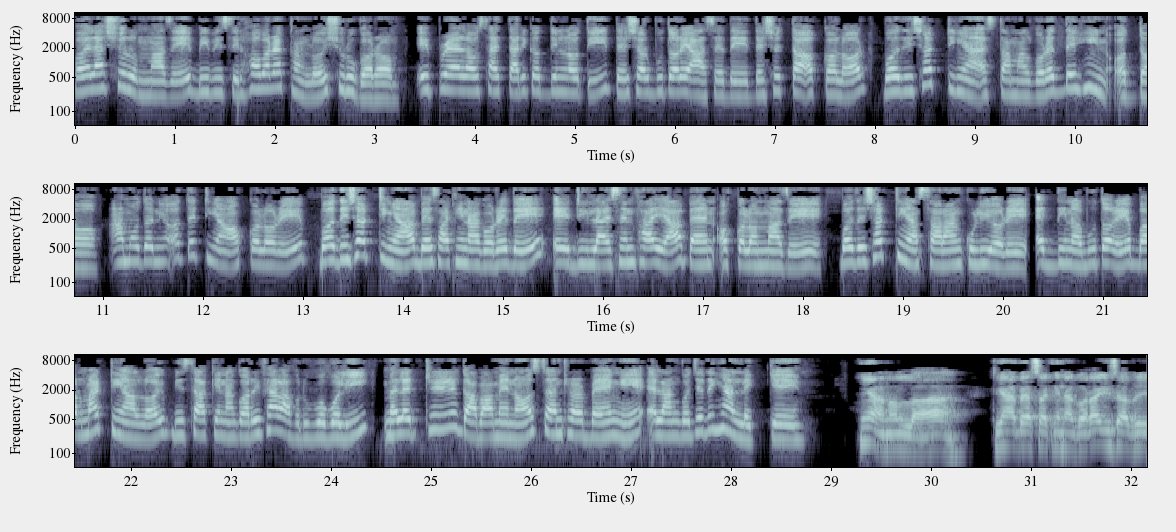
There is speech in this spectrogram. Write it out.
পয়লা শুরুর মাঝে বিবিসির খবরের কান লই শুরু গরম। এপ্রিল ও সাত তারিখের দিন লতি দেশের ভিতরে আছে দে দেশত্তা অকলর। বদিশত টিয়া ইস্তামাল করে দেহীন অদ্দ। আমদানি অতে টিয়া অকলরে। বদিশত টিয়া বেচা কিনা করে দে এ ডি লাইসেন্স ফাইয়া বেন অকলন মাঝে। বদিশত টিয়া সারাং কুলিয়রে। একদিনের ভিতরে বর্মার টিয়া লয় বিচা কিনা করে ফেলা ফুরব বলি। মিলিটারির গভর্নমেন্ট সেন্ট্রাল ব্যাংকে এলাঙ্গজে দেহিয়ান লেখকে হিয়ানল্লা টিয়া বেচা কিনা করা হিসাবে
